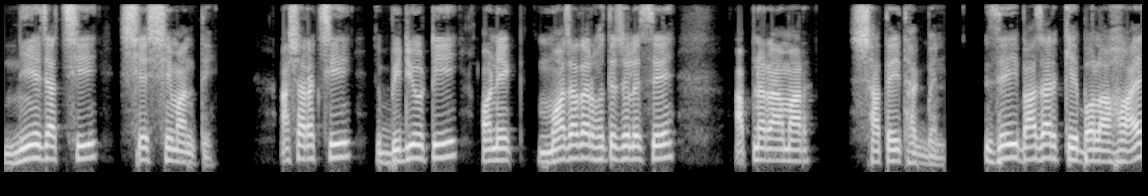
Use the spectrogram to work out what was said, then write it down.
নিয়ে যাচ্ছি শেষ সীমান্তে। আশা রাখছি ভিডিওটি অনেক মজাদার হতে চলেছে। আপনারা আমার সাথেই থাকবেন। যেই বাজারকে বলা হয়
